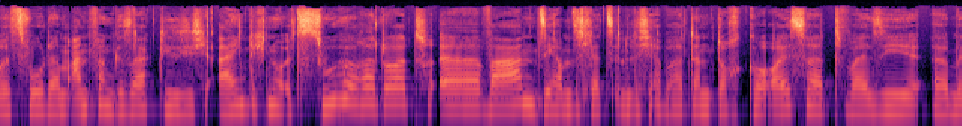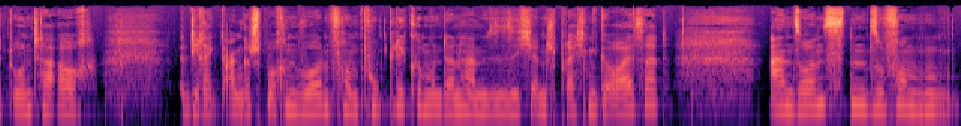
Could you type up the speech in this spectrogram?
es wurde am Anfang gesagt, die sich eigentlich nur als Zuhörer dort äh, waren. Sie haben sich letztendlich aber dann doch geäußert, weil sie äh, mitunter auch direkt angesprochen wurden vom Publikum und dann haben sie sich entsprechend geäußert. Ansonsten, so vom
